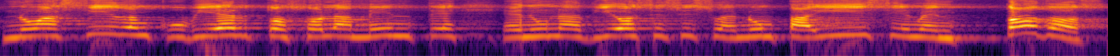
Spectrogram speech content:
No ha sido encubierto solamente en una diócesis o en un país, sino en todos,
